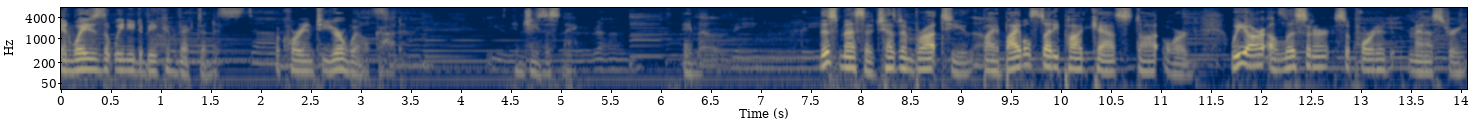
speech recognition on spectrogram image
in ways that we need to be convicted according to your will, God. In Jesus' name. Amen. This message has been brought to you by BibleStudyPodcasts.org. We are a listener supported ministry.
